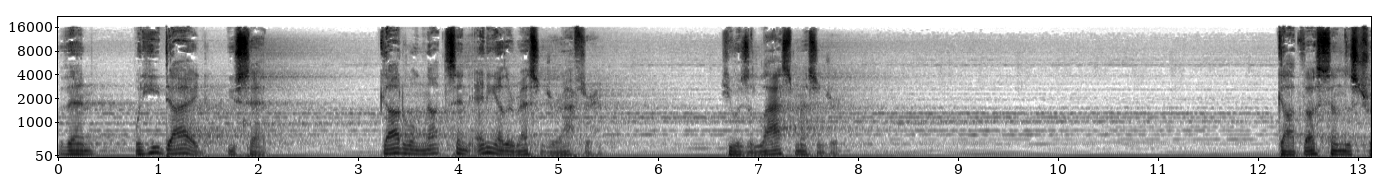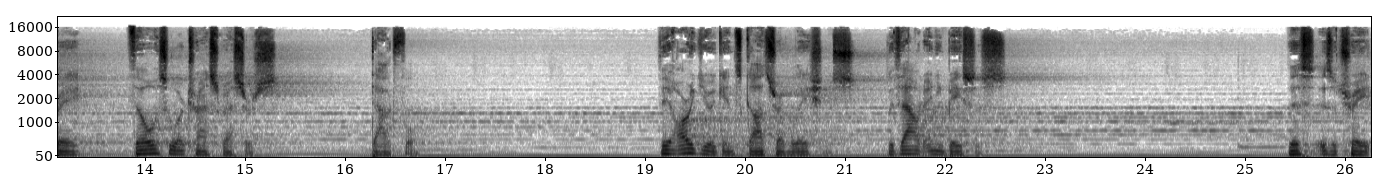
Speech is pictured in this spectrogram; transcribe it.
Then, when he died, you said, God will not send any other messenger after him. He was the last messenger. God thus sends astray those who are transgressors, doubtful. They argue against God's revelations without any basis. This is a trait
